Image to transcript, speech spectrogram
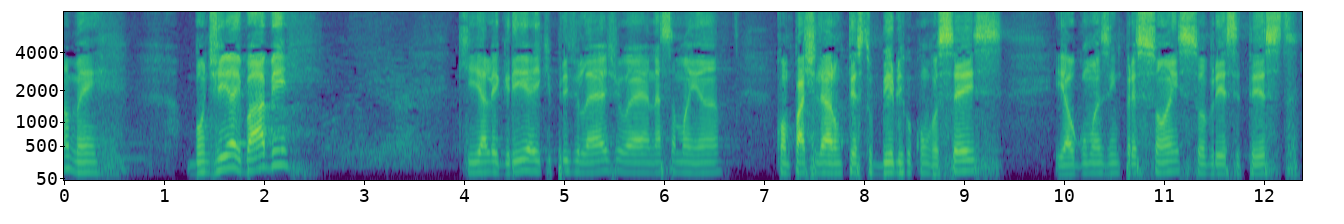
Amém. Bom dia, Ibabe. Que alegria e que privilégio é nessa manhã compartilhar um texto bíblico com vocês e algumas impressões sobre esse texto.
